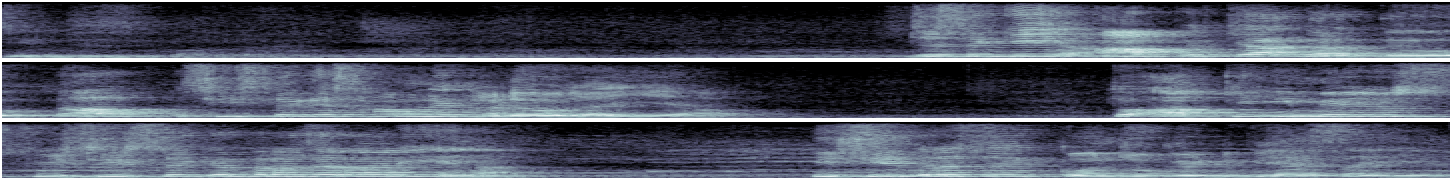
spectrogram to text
सीधी सी बात है। जैसे कि आप क्या करते हो आप शीशे के सामने खड़े हो जाइए आप। तो आपकी इमेज उस शीशे के अंदर नज़र आ रही है ना? इसी तरह से कॉन्जुगेट भी ऐसा ही है।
